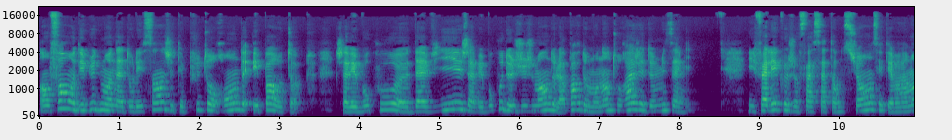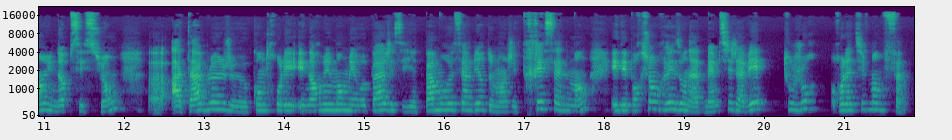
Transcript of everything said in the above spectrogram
Enfant, au début de mon adolescence, j'étais plutôt ronde et pas au top. J'avais beaucoup euh, d'avis, j'avais beaucoup de jugements de la part de mon entourage et de mes amis. Il fallait que je fasse attention, c'était vraiment une obsession. Euh, à table, je contrôlais énormément mes repas, j'essayais de pas me resservir, de manger très sainement et des portions raisonnables, même si j'avais toujours relativement faim.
